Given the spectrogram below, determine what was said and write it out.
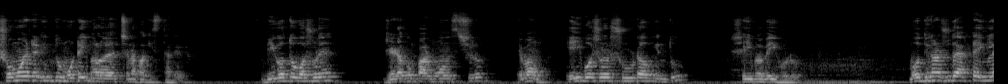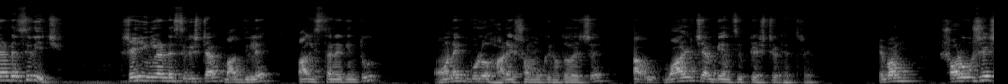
সময়টা কিন্তু মোটেই ভালো যাচ্ছে না পাকিস্তানের। বিগত বছরে যেরকম পারফরমেন্স ছিল এবং এই বছরের শুরুটাও কিন্তু সেইভাবেই হলো। মধ্যখানে শুধু একটা ইংল্যান্ডের সিরিজ, সেই ইংল্যান্ডের সিরিজটা বাদ দিলে পাকিস্তানের কিন্তু অনেকগুলো হারের সম্মুখীন হতে হয়েছে ওয়ার্ল্ড চ্যাম্পিয়নশিপ টেস্টের ক্ষেত্রে। এবং সর্বশেষ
